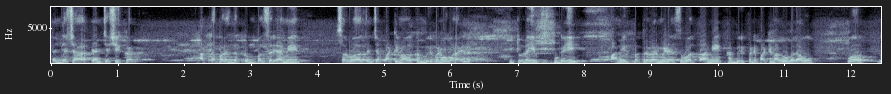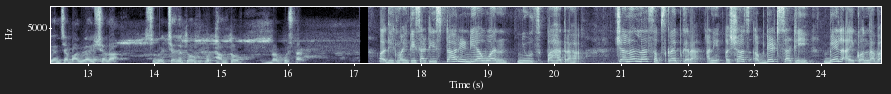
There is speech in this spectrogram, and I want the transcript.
त्यांच्याशा यांच्याशी क आत्तापर्यंत कंपल्सरी आम्ही सर्व त्यांच्या पाठीमागं खंबीरपणे उभं राहिलं. इथूनही पुढेही आम्ही पत्रकार मीडियासोबत आम्ही खंबीरपणे पाठीमागे उभं राहू व यांच्या भावी आयुष्याला शुभेच्छा देतो व थांबतो. रामकृष्ण. अधिक माहितीसाठी स्टार इंडिया वन न्यूज पाहत रहा. चॅनलला सबस्क्राईब करा आणि अशाच अपडेट्ससाठी बेल आयकॉन दाबा.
